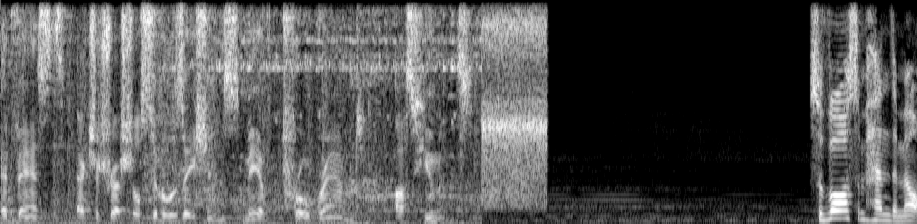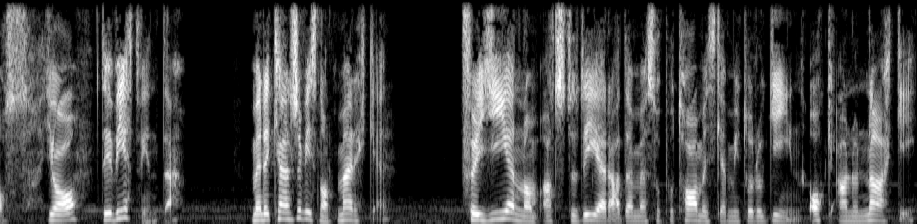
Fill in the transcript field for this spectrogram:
advanced extraterrestrial civilizations may have programmed us humans? Så vad som händer med oss, ja, det vet vi inte. Men det kanske vi snart märker. För genom att studera den mesopotamiska mytologin och Anunnaki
